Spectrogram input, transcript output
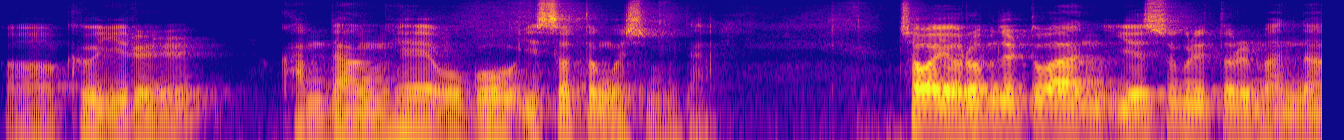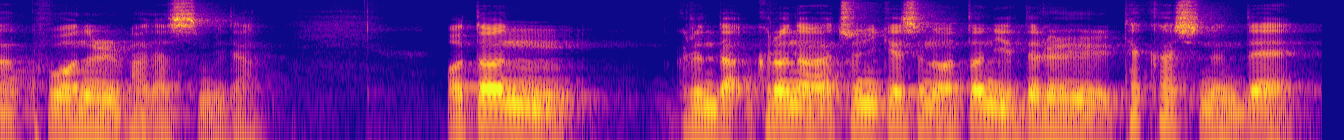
어, 그 일을 감당해 오고 있었던 것입니다. 저와 여러분들 또한 예수 그리스도를 만나 구원을 받았습니다. 어떤 그런다 그러나 주님께서는 어떤 이들을 택하시는데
